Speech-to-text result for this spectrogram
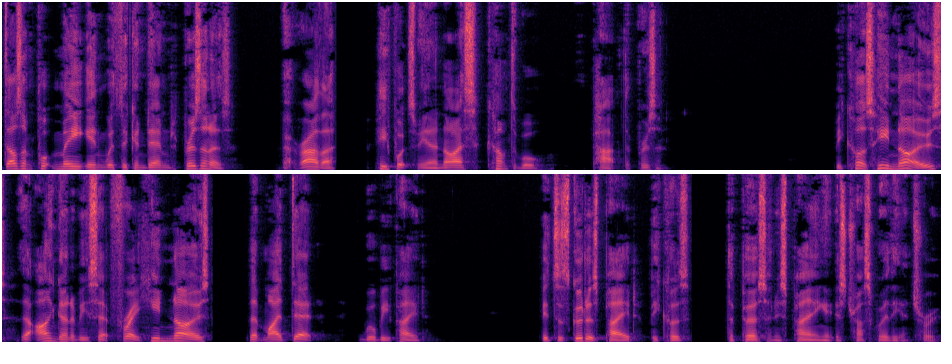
doesn't put me in with the condemned prisoners, but rather he puts me in a nice, comfortable part of the prison. Because he knows that I'm going to be set free. He knows that my debt will be paid. It's as good as paid because the person who's paying it is trustworthy and true.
